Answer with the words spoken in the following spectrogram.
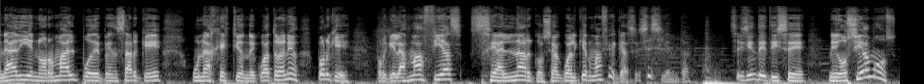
Nadie normal puede pensar que una gestión de cuatro años. ¿Por qué? Porque las mafias, sea el narco, sea cualquier mafia, ¿qué hace? Se sienta. Se sienta y te dice, ¿negociamos?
